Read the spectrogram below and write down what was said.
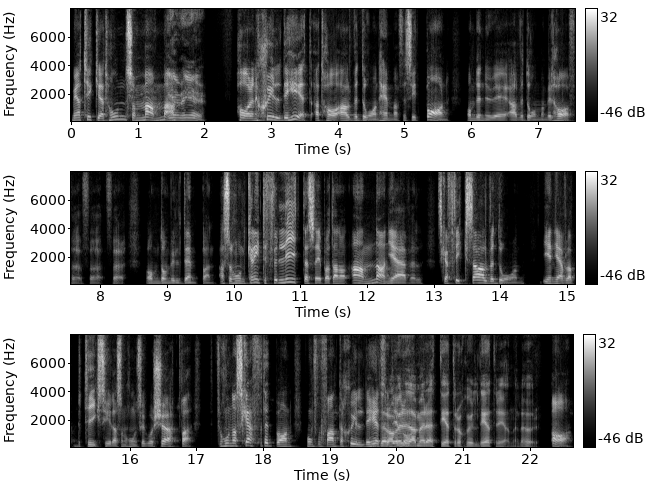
men jag tycker att hon som mamma Here, here har en skyldighet att ha Alvedon hemma för sitt barn, om det nu är Alvedon man vill ha, för, för, för, om de vill dämpa en. Alltså hon kan inte förlita sig på att någon annan jävel ska fixa Alvedon i en jävla butikshylla som hon ska gå och köpa. För hon har skaffat ett barn, hon får fan ta skyldighet Där för har det vi det barnet. där med rättigheter och skyldigheter igen, eller hur? Ja,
